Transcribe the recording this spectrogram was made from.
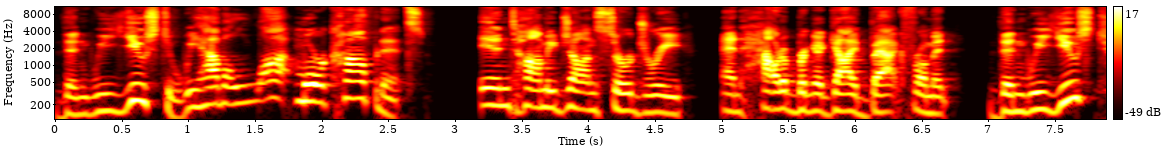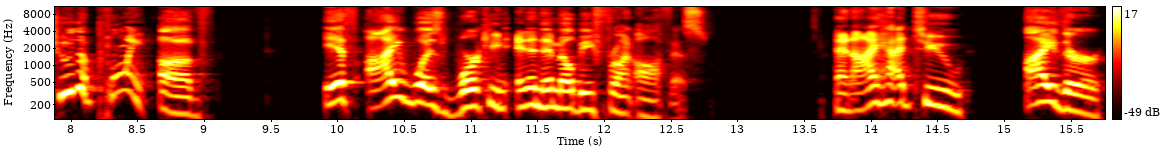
than we used to. We have a lot more confidence in Tommy John surgery and how to bring a guy back from it than we used to the point of if I was working in an MLB front office and I had to either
